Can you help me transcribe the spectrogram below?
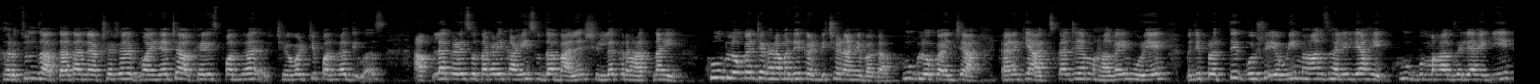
खर्चून जातात आणि अक्षरशः महिन्याच्या अखेरीस पंधरा शेवटचे पंधरा दिवस आपल्याकडे स्वतःकडे काही सुद्धा बॅलन्स शिल्लक राहत नाही. खूप लोकांच्या घरामध्ये कंडिशन आहे बघा. खूप लोकांच्या. कारण की आजकालच्या महागाईमुळे म्हणजे प्रत्येक गोष्ट एवढी महाग झालेली आहे खूप महाग झाली आहे की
